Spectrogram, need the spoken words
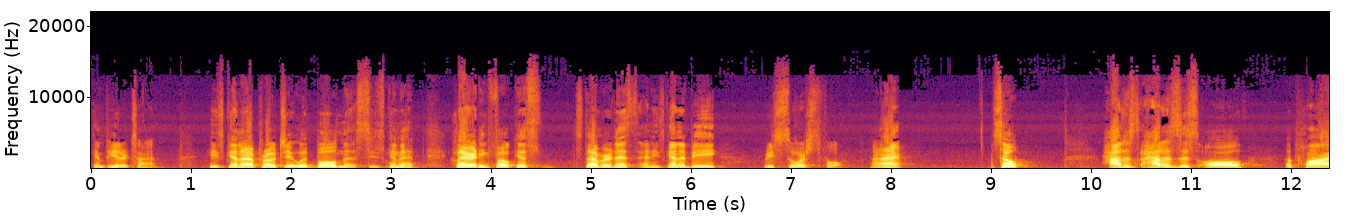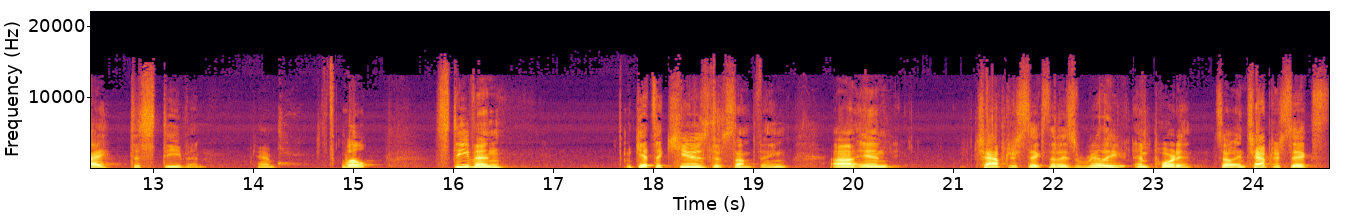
computer time. He's going to approach it with boldness. He's going to have clarity, focus, stubbornness, and he's going to be resourceful. All right? So, how does, how does this all apply to Stephen? Okay. Well, Stephen gets accused of something uh, in chapter 6 that is really important. So, in chapter 6,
